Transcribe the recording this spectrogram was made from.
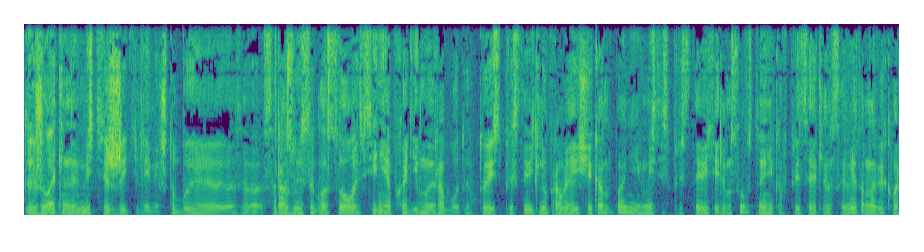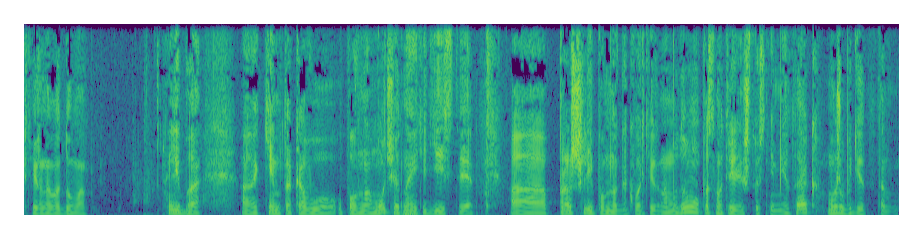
желательно вместе с жителями, чтобы э, сразу и согласовывать все необходимые работы. То есть представитель управляющей компании вместе с представителем собственников, председателем совета многоквартирного дома либо а, кем-то, кого уполномочат на эти действия, а, прошли по многоквартирному дому, посмотрели, что с ним не так, может быть, где-то там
